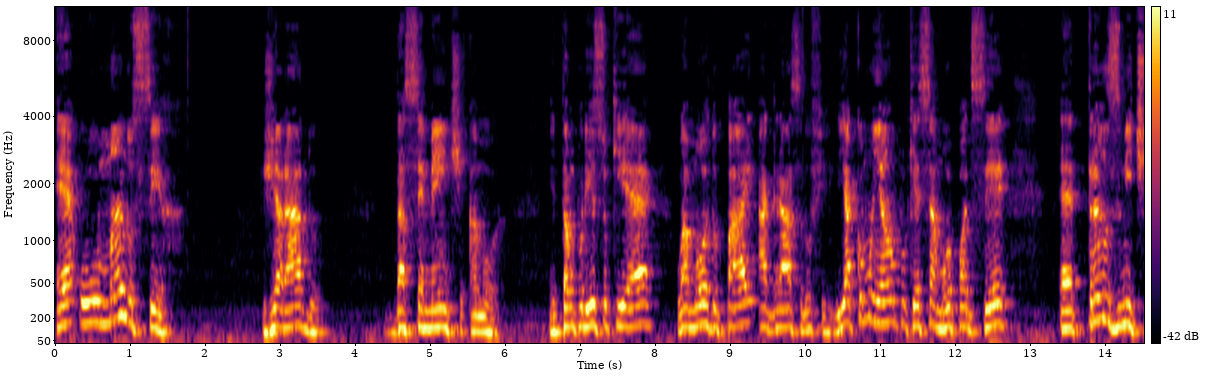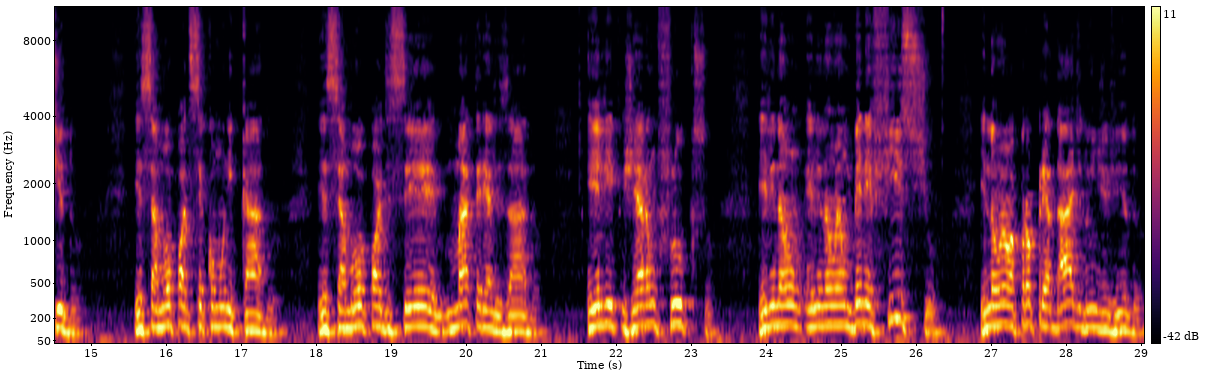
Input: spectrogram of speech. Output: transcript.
é o humano ser, gerado da semente amor. Então, por isso que é o amor do Pai, a graça do Filho. E a comunhão, porque esse amor pode ser é, transmitido, esse amor pode ser comunicado, esse amor pode ser materializado. Ele gera um fluxo, ele não, ele não é um benefício, ele não é uma propriedade do indivíduo,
